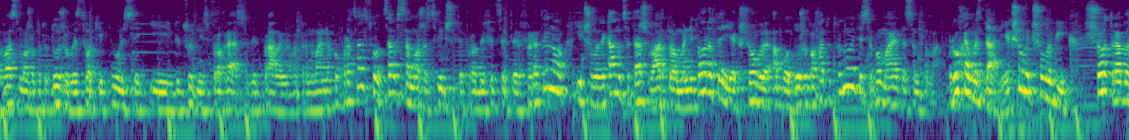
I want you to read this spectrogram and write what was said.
у вас може бути дуже високий пульс і відсутність прогресу від правильного тренувального процесу. Це все може свідчити про дефіцити ферритину, і чоловікам це теж варто моніторити, якщо ви або дуже багато тренуєтесь, або маєте симптомати. Рухаємось далі. Якщо ви чоловік, що треба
